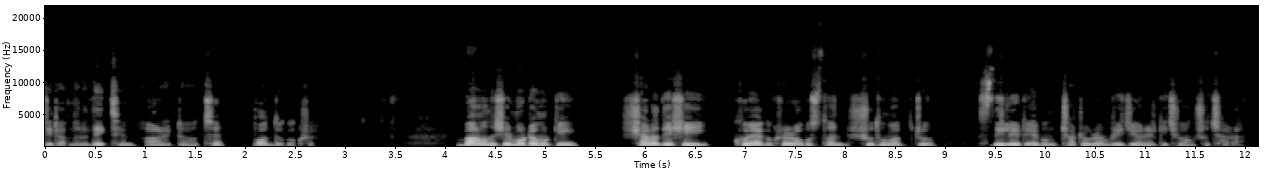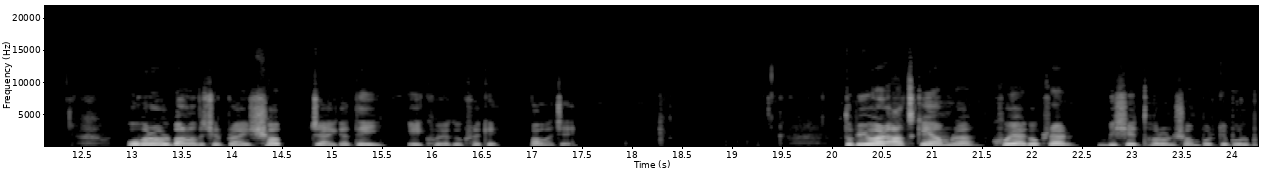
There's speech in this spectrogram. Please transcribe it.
যেটা আপনারা দেখছেন, আর একটা হচ্ছে পদ্ম গোখরা। বাংলাদেশের মোটামুটি সারা দেশেই খোয়া গোখরার অবস্থান শুধুমাত্র সিলেট এবং চট্টগ্রাম রিজিয়নের কিছু অংশ ছাড়া। ওভারঅল বাংলাদেশের প্রায় সব জায়গাতেই এই খোয়া গোখরাকে পাওয়া যায়। তো ভিউয়ার আজকে আমরা খোয়া গোখরার বিশেষ ধরন সম্পর্কে বলব,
